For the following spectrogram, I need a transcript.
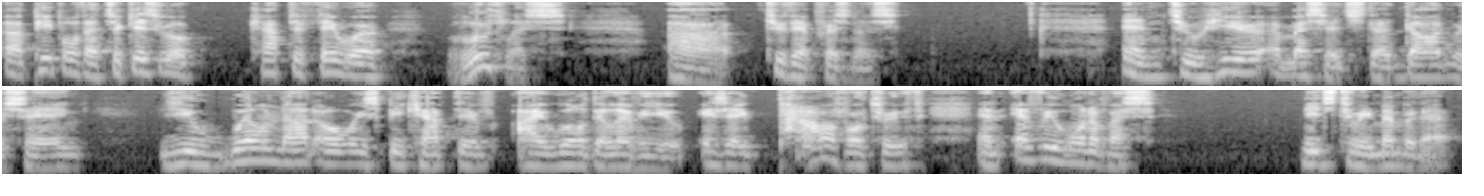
uh, people that took Israel captive, they were ruthless uh, to their prisoners. And to hear a message that God was saying, you will not always be captive, I will deliver you, is a powerful truth. And every one of us needs to remember that.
